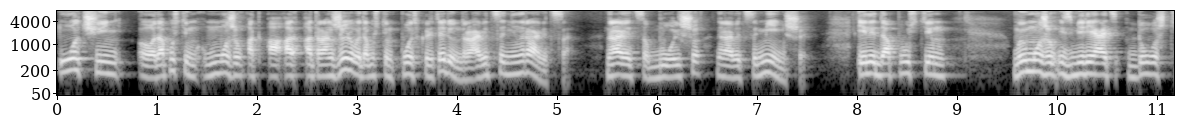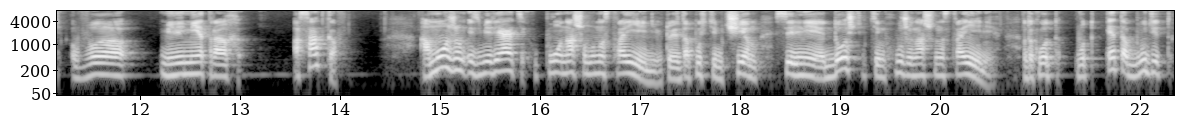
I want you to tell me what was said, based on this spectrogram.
очень, э, допустим, мы можем от, а, а, отранжировать, допустим, по критерию нравится, не нравится. Нравится больше, нравится меньше. Или, допустим, мы можем измерять дождь в миллиметрах осадков, а можем измерять по нашему настроению. То есть, допустим, чем сильнее дождь, тем хуже наше настроение. Ну, так вот, вот это будет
